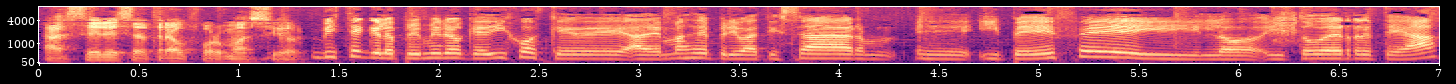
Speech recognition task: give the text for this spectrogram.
hacer esa transformación. Viste que lo primero que dijo es que además de privatizar eh, IPF y, y todo RTA,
